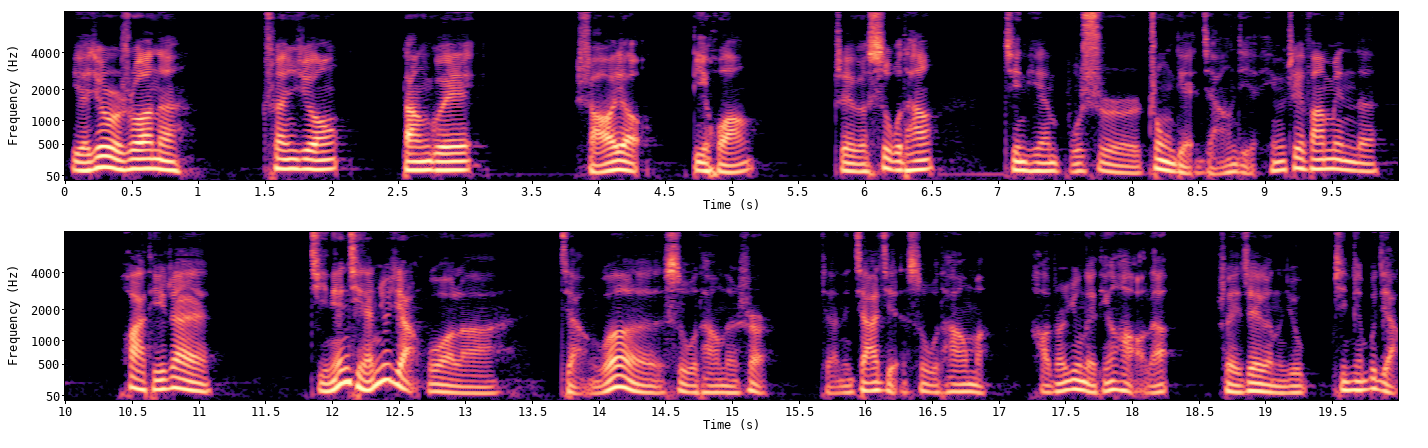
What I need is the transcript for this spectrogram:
也就是说呢，川芎、当归、芍药、地黄这个四物汤，今天不是重点讲解，因为这方面的话题在几年前就讲过了，讲过四物汤的事儿，讲那加减四物汤嘛，好多人用的也挺好的。所以这个呢，就今天不讲。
